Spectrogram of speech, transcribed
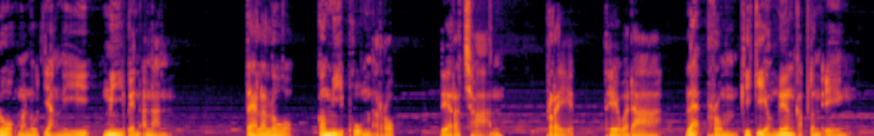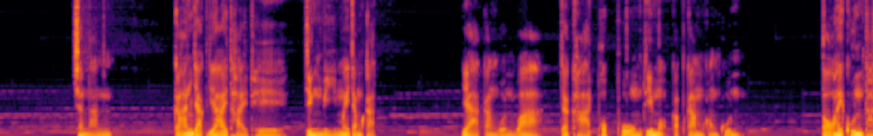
โลกมนุษย์อย่างนี้มีเป็นอนันต์ แต่ละโลกก็มีภูมินรก เดรัจฉาน เปรต เทวดา และพรหมที่เกี่ยวเนื่องกับตนเอง ฉะนั้น การยักย้ายถ่ายเทจึงมีไม่จำกัด อย่ากังวลว่าจะขาดภพภูมิที่เหมาะกับกรรมของคุณ ต่อให้คุณท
